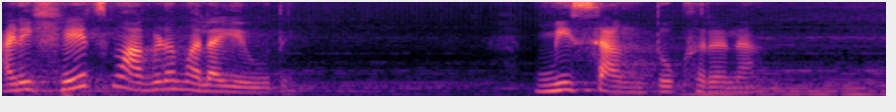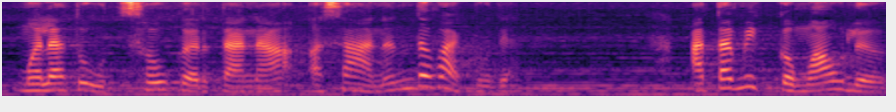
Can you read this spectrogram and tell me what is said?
आणि हेच मागणं मला येऊ दे. मी सांगतो खरं ना मला तो उत्सव करताना असा आनंद वाटू द्या. आता मी कमावलं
